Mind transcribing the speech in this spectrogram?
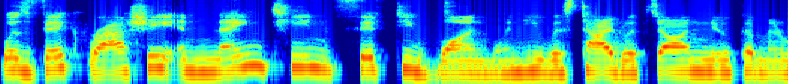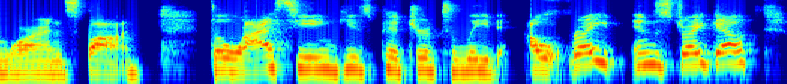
was Vic Raschi in 1951 when he was tied with Don Newcombe and Warren Spahn. The last Yankees pitcher to lead outright in strikeouts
